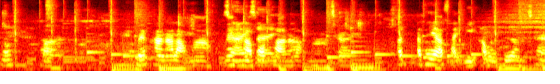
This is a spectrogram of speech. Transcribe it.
เนาะใช่แม่ค้าน่ารักมากแม่ใช่ค้าใช่พ่อค้าน่ารักมากใช่อัธอัธยาศัยดีค่ะเพื่อนใช่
